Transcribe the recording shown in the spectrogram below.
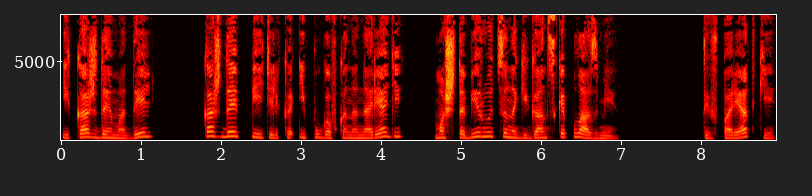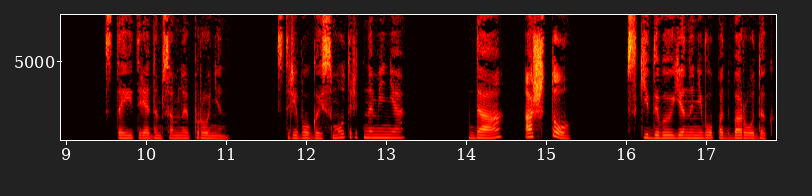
и каждая модель, каждая петелька и пуговка на наряде масштабируется на гигантской плазме. «Ты в порядке?» — стоит рядом со мной Пронин с тревогой смотрит на меня. «Да, а что?» — скидываю я на него подбородок.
